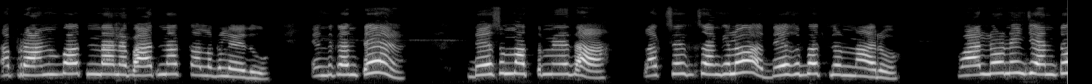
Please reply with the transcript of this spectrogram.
నా ప్రాణం పోతుందనే బాధ నాకు కలగలేదు. ఎందుకంటే దేశం మొత్తం మీద లక్షల సంఖ్యలో దేశభక్తులు ఉన్నారు. వాళ్ళు నుంచి ఎంతో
